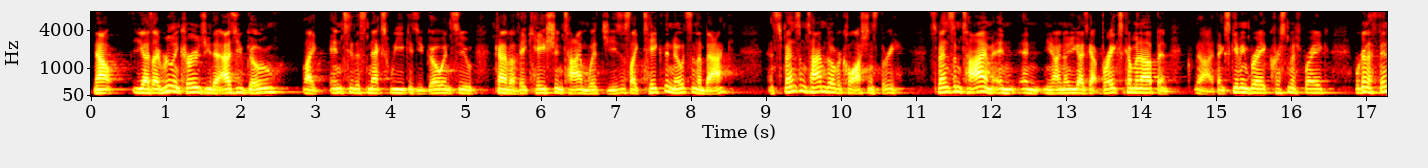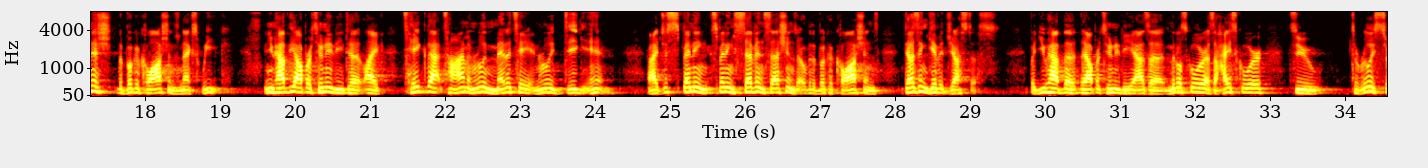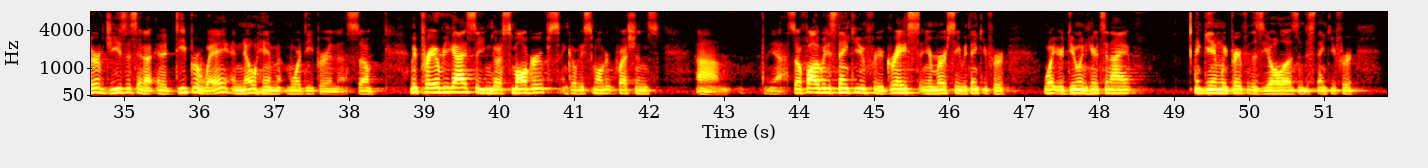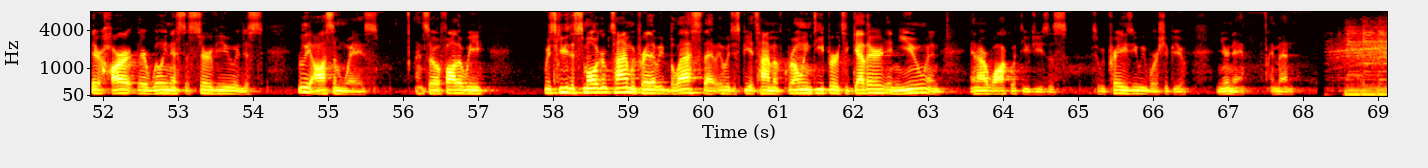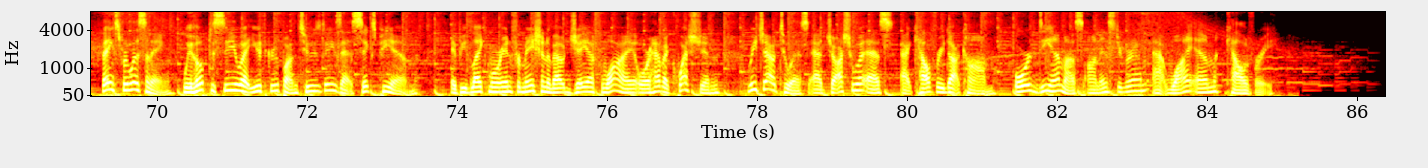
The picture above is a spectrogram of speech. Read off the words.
Now, you guys, I really encourage you that as you go like into this next week, as you go into kind of a vacation time with Jesus, like take the notes in the back and spend some time over Colossians 3 spend some time and, and you know i know you guys got breaks coming up and uh, Thanksgiving break, Christmas break. We're going to finish the book of Colossians next week. And you have the opportunity to like take that time and really meditate and really dig in. Right? Just spending, spending seven sessions over the book of Colossians doesn't give it justice. But you have the, the opportunity as a middle schooler, as a high schooler, to, to really serve Jesus in a, in a deeper way and know him more deeper in this. So let me pray over you guys so you can go to small groups and go over these small group questions. Um, yeah. So, Father, we just thank you for your grace and your mercy. We thank you for what you're doing here tonight. Again, we pray for the Ziolas and just thank you for their heart, their willingness to serve you in just really awesome ways. And so, Father, we, we just give you the small group time. We pray that we bless, that it would just be a time of growing deeper together in you and in our walk with you, Jesus. So we praise you, we worship you. In your name, amen. Thanks for listening. We hope to see you at youth group on Tuesdays at 6 p.m. If you'd like more information about JFY or have a question, reach out to us at joshuas at calvary.com or DM us on Instagram at ymcalvary.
